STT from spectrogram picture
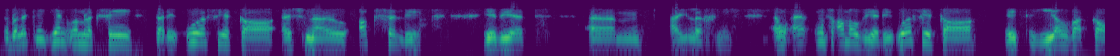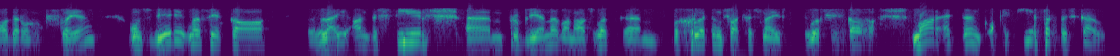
wil ek net een oomblik sê dat die OVK is nou absoluut, jy weet, ehm um, heilig nie. En, en ons almal weet die OVK het heelwat kaderontplooiing. Ons weet die OVK lei aan bestuurs ehm um, probleme want daar's ook ehm um, begrotings wat gesny is FK maar ek dink op die keer beskou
